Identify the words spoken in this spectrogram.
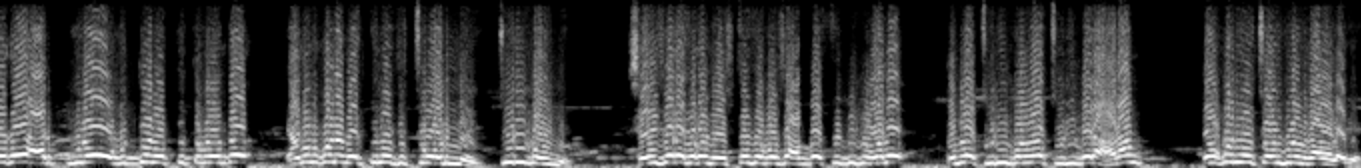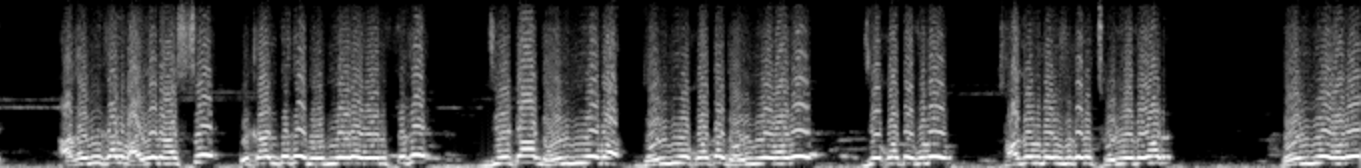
থেকে আর পুরো ঊর্ধ্ব নেতৃত্ব পর্যন্ত এমন কোনো ব্যক্তি নেই যে চোর নেই, চুরি করিনি। সেই জায়গায় যখন স্টেজে বসে আব্বাস সিদ্দিকি বলে, তোমরা চুরি করো না, চুরি করে হারাম তখন এই চোরগুলোর গায়ে লাগে। আগামীকাল ভাইজান আসছে, এখান থেকে নদীয়ারা মঞ্চ থেকে যেটা ধর্মীয় ধর্মীয় কথা ধর্মীয় ভাবে যে কথাগুলো সাধারণ মানুষের কাছে ছড়িয়ে দেওয়ার ধর্মীয় ভাবে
